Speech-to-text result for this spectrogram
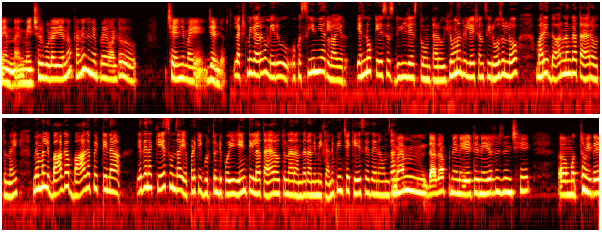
నేను నేను మెచ్యూర్ కూడా అయ్యాను. కానీ నేను ఇప్పుడు ఏమంటూ చేంజ్ మై జెండర్ లక్ష్మి గారు మీరు ఒక సీనియర్ లాయర్. ఎన్నో కేసెస్ డీల్ చేస్తూ ఉంటారు. హ్యూమన్ రిలేషన్స్ ఈ రోజుల్లో మరీ దారుణంగా తయారవుతున్నాయి. మిమ్మల్ని బాగా బాధ పెట్టిన ఏదైనా కేసు ఉందా? ఎప్పటికీ గుర్తుండిపోయి ఏంటి ఇలా తయారవుతున్నారు అందరూ అని మీకు అనిపించే కేసు ఏదైనా ఉందా? మ్యామ్ దాదాపు నేను ఎయిటీన్ ఇయర్స్ నుంచి మొత్తం ఇదే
